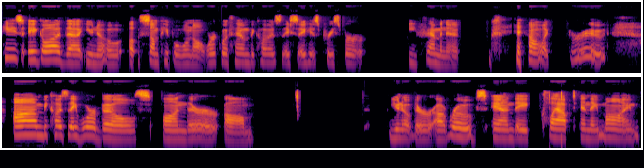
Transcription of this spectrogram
He's a god that, you know, uh, some people will not work with him because they say his priests were effeminate. I'm like, rude. Um, because they wore bells on their, um, you know, their uh, robes and they clapped and they mimed.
